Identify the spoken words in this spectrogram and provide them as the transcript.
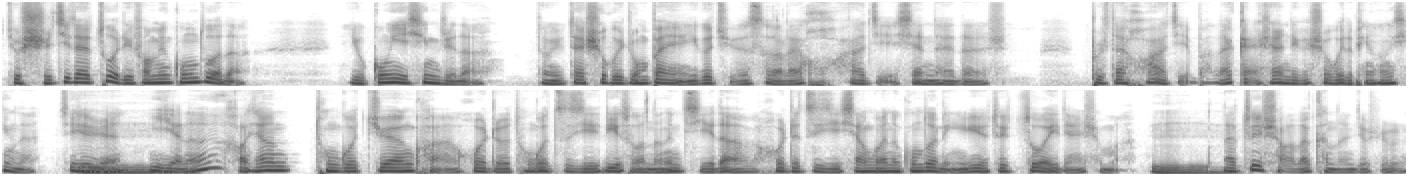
就实际在做这方面工作的，有公益性质的，等于在社会中扮演一个角色，来化解现在的，不是在化解吧，来改善这个社会的平衡性的这些人，也能好像通过捐款或者通过自己力所能及的，或者自己相关的工作领域去做一点什么。嗯，那最少的可能就是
